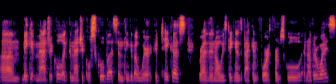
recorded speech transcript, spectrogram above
um, make it magical, like the magical school bus, and think about where it could take us rather than always taking us back and forth from school and otherwise.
